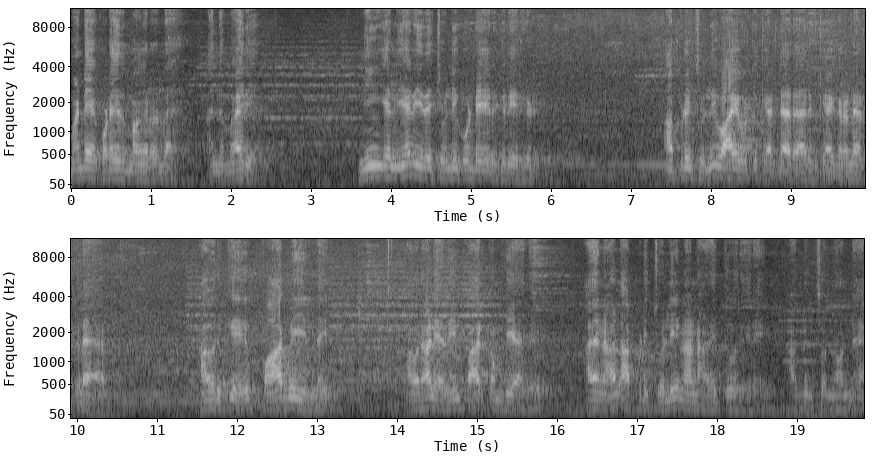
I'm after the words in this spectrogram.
மண்டையை குடையுதுமாங்கிறதில்ல அந்த மாதிரி. நீங்கள் ஏன் இதை சொல்லிக்கொண்டே இருக்கிறீர்கள்? அப்படின்னு சொல்லி வாயை விட்டு கேட்டார். கேட்குற நேரத்தில் அவருக்கு பார்வை இல்லை. அவரால் எதையும் பார்க்க முடியாது. அதனால் அப்படி சொல்லி நான் அழைத்து வருகிறேன் அப்படின்னு சொன்னோடனே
